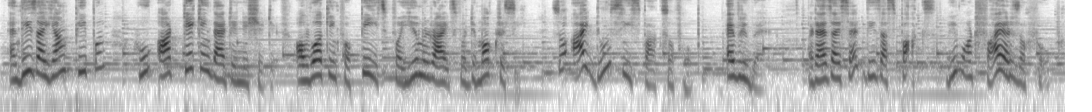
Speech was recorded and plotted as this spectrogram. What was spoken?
And these are young people who are taking that initiative of working for peace, for human rights, for democracy. So I do see sparks of hope everywhere. But as I said, these are sparks. We want fires of hope.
